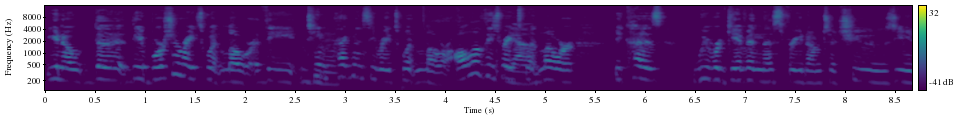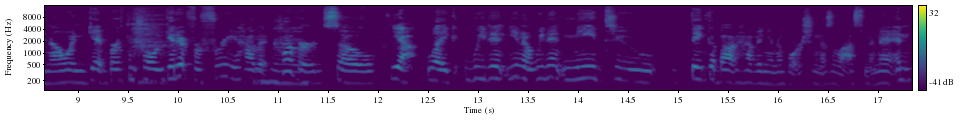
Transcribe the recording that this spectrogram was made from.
you know, the the abortion rates went lower, the teen pregnancy rates went lower, all of these rates Mm-hmm. Yeah. went lower because we were given this freedom to choose, you know, and get birth control and get it for free, have Mm-hmm. it covered. So, Yeah. like, we didn't, you know, we didn't need to think about having an abortion as a last minute. And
